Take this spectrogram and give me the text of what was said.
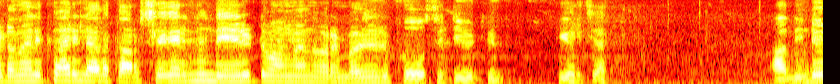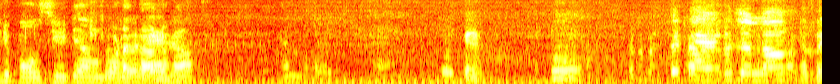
ഇടനിലക്കാരില്ലാതെ കർഷകരിൽ നിന്ന് നേരിട്ട് വാങ്ങുക എന്ന് പറയുമ്പോൾ അതിനൊരു പോസിറ്റിവിറ്റി ഉണ്ട്. തീർച്ചയായും അതിന്റെ ഒരു പോസിറ്റിവിറ്റി നമുക്ക് ഇവിടെ കാണാം. ഓക്കെ. അപ്പൊ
